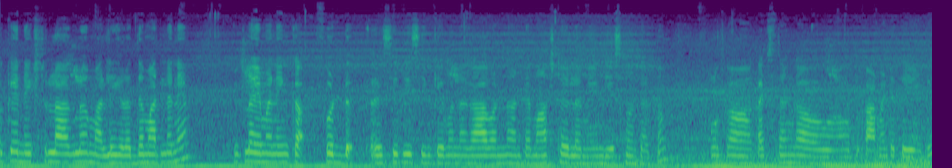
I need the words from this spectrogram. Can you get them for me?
ఓకే నెక్స్ట్ లాగ్లో మళ్ళీ కలుద్దాం అట్లనే ఇట్లా ఏమైనా ఇంకా ఫుడ్ రెసిపీస్ ఇంకేమైనా కావన్నా అంటే మా స్టైల్లో మేము చేసుకుని ఒక ఖచ్చితంగా ఒక కామెంట్ అయితే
